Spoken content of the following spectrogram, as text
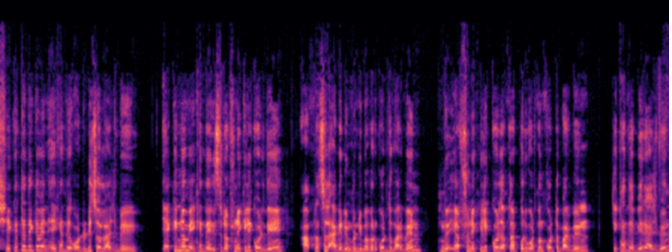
সেক্ষেত্রে দেখবেন এখান থেকে অডিওটি চলে আসবে। একই নিয়মে এখান থেকে রিসেট অপশনে ক্লিক করে দিয়ে আপনার আসলে আগের রিংটোনটি ব্যবহার করতে পারবেন কিংবা অপশনে ক্লিক করে আপনার পরিবর্তন করতে পারবেন। তো এখান থেকে বেড়ে আসবেন।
